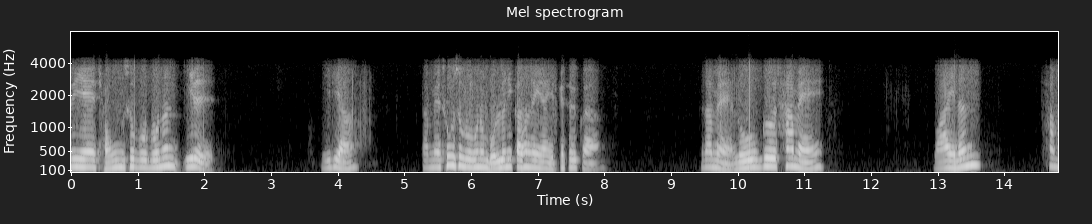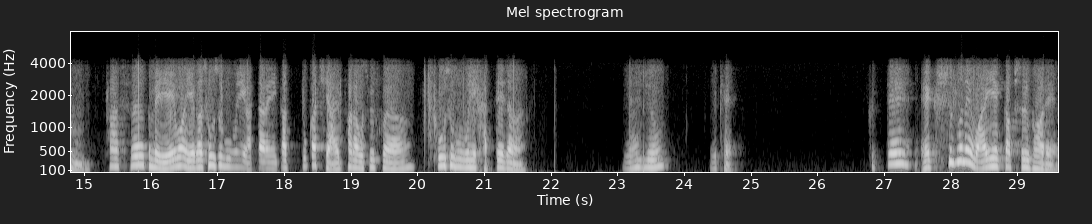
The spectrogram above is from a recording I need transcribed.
x의 정수 부분은 1. 1이야. 그 다음에 소수 부분은 모르니까 선생님이 그냥 이렇게 쓸 거야. 그 다음에 로그 3의 y는 3 플러스 근데 얘와 얘가 소수 부분이 같다니까 똑같이 알파라고 쓸 거야. 소수 부분이 같대잖아. 이해하죠? 이렇게. 그때 x분의 y의 값을 구하래요.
